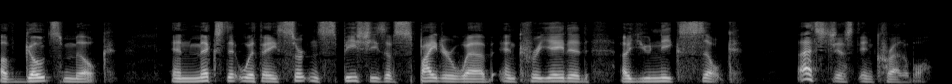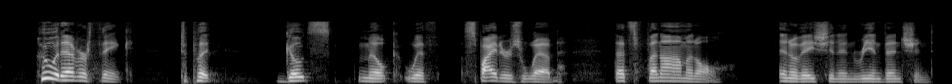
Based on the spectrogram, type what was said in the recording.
of goat's milk and mixed it with a certain species of spider web and created a unique silk. That's just incredible. Who would ever think to put goat's milk with spider's web? That's phenomenal innovation and reinvention.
